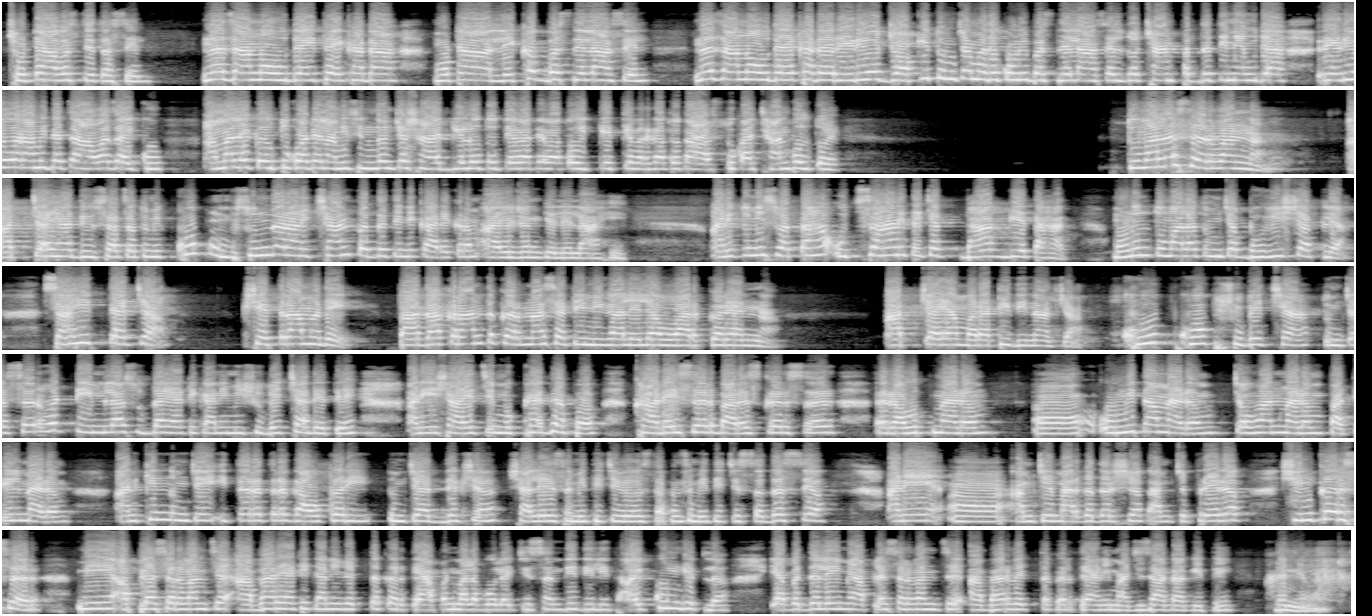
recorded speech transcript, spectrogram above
छोट्या अवस्थेत असेल. न जाणो उद्या इथं एखादा मोठा लेखक बसलेला असेल. न जाणो उद्या एखादा रेडिओ जॉकी तुमच्यामध्ये कोणी बसलेला असेल जो छान पद्धतीने उद्या रेडिओवर आम्ही त्याचा आवाज ऐकू. आम्हाला कौतुक वाटेल. आम्ही सिंधूंच्या शाळेत गेलो होतो तेव्हा तेव्हा तो इतके इतके वर्गात होता. आज तू काय छान बोलतोय. तुम्हाला सर्वांना आजच्या ह्या दिवसाचा तुम्ही खूप सुंदर आणि छान पद्धतीने कार्यक्रम आयोजन केलेला आहे. आणि तुम्ही स्वतः उत्साहाने त्याच्यात भाग घेत आहात. म्हणून तुम्हाला तुमच्या भविष्यातल्या साहित्याच्या क्षेत्रामध्ये पादाक्रांत करण्यासाठी निघालेल्या वारकऱ्यांना आजच्या या मराठी दिनाच्या खूप खूप शुभेच्छा. तुमच्या सर्व टीमला सुद्धा या ठिकाणी मी शुभेच्छा देते. आणि शाळेचे मुख्याध्यापक Khade sir Baraskar sir Raut madam Umita madam Chavan madam Patil madam आणखीन तुमचे इतरत्र गावकरी तुमचे अध्यक्ष शालेय समितीचे व्यवस्थापन समितीचे सदस्य आणि आमचे मार्गदर्शक आमचे प्रेरक शिंकर सर मी आपल्या सर्वांचे आभार या ठिकाणी व्यक्त करते. आपण मला बोलायची संधी दिलीत ऐकून घेतलं. याबद्दलही मी आपल्या सर्वांचे आभार व्यक्त करते आणि माझी जागा घेते. धन्यवाद.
